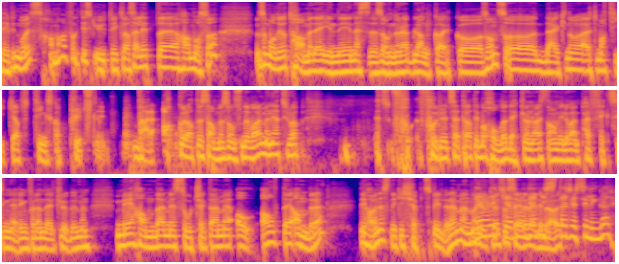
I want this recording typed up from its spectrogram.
David Moyes han har faktisk utvikla seg litt, eh, han også. Men så må de jo ta med det inn i neste sesong når det er blanke ark og sånn, så det er jo ikke noe automatikk i at ting skal plutselig være akkurat det samme sånn som det var. Men jeg tror at forutsetter at de beholder Declan Rice. Han vil jo være en perfekt signering for en del klubber. Men med han der, med Socek der, med alt det andre De har jo nesten ikke kjøpt spillere, men allikevel så ser det veldig bra ut. Jesse Lingard.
